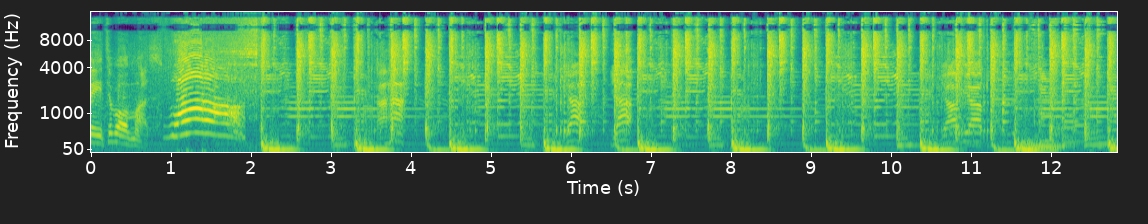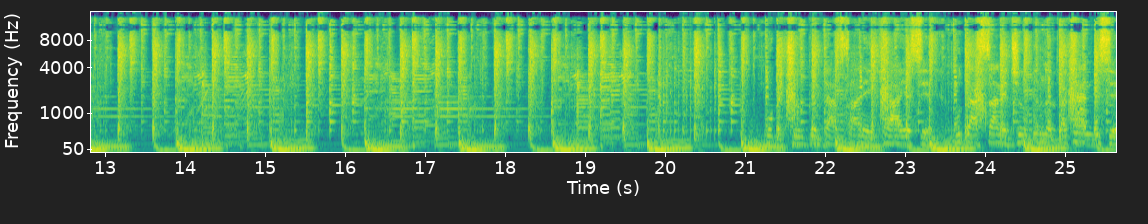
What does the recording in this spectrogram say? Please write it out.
eğitim olmaz. Wow! Çılgın dershane hikayesi. Bu dershane çılgının ta kendisi.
